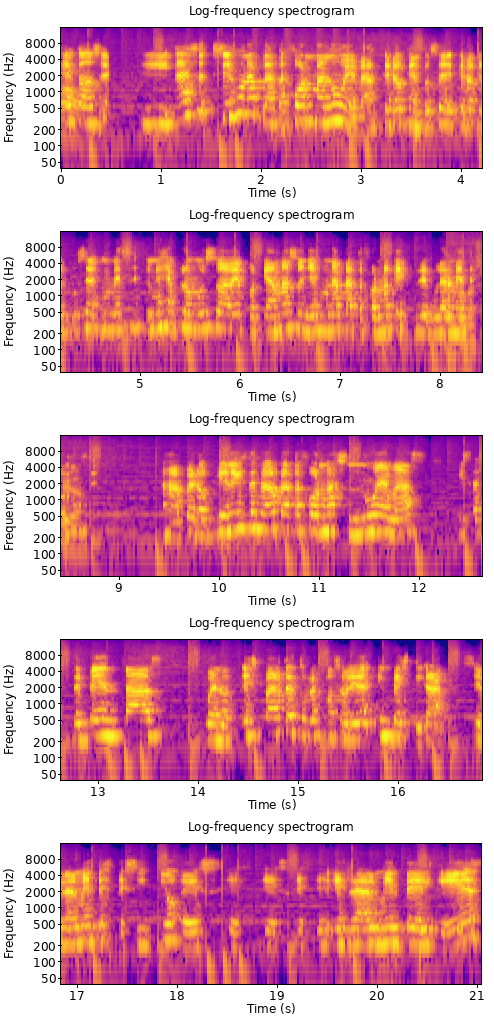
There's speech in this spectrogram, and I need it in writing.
Entonces, si es, si es una plataforma nueva, creo que entonces creo que puse un, un, ejemplo muy suave porque Amazon ya es una plataforma que regularmente conoce. Ajá, pero vienen estas nuevas plataformas nuevas, quizás de ventas, bueno, es parte de tu responsabilidad investigar si realmente este sitio es, es, es, es realmente el que es,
